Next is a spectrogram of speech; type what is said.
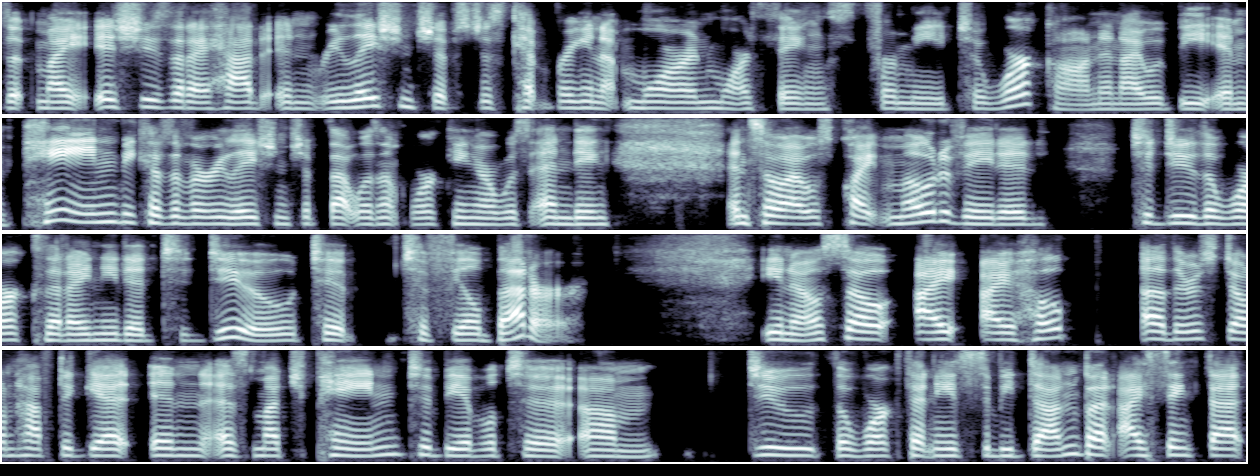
that my issues that i had in relationships just kept bringing up more and more things for me to work on and i would be in pain because of a relationship that wasn't working or was ending. And so i was quite motivated to do the work that i needed to do to to feel better you know? So i i hope others don't have to get in as much pain to be able to um, do the work that needs to be done but i think that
